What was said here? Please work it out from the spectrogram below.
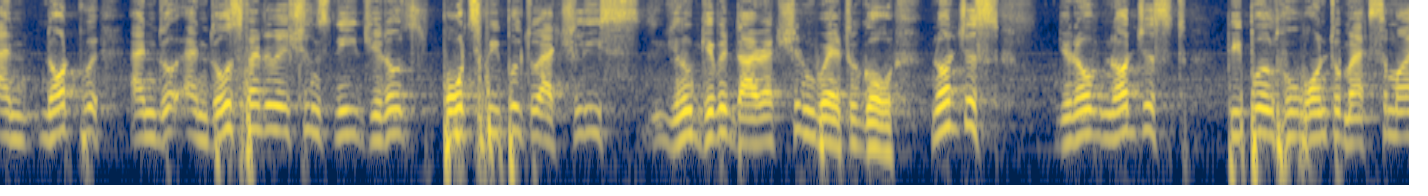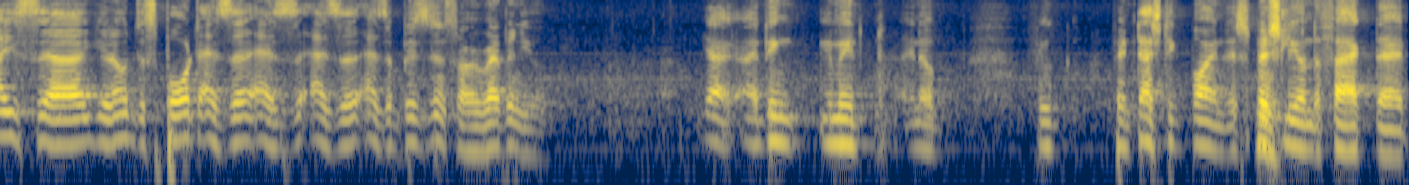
and not and and those federations need you know sports people to actually you know give it direction where to go not just you know not just people who want to maximize uh, you know the sport as a, as as a, as a business or a revenue Yeah, I think you made, you know, few fantastic points, especially on the fact that,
